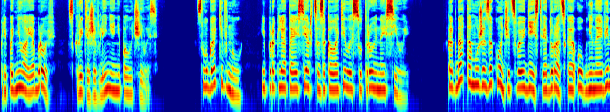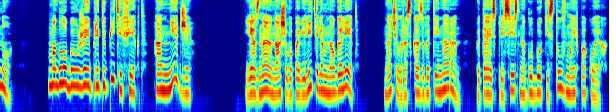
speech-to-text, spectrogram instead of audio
Приподняла я бровь, скрыть оживление не получилось. Слуга кивнул, и проклятое сердце заколотилось с утроенной силой. Когда там уже закончит свое действие дурацкое огненное вино? Могло бы уже и притупить эффект, а нет же. «Я знаю нашего повелителя много лет», — начал рассказывать Тейнаран, пытаясь присесть на глубокий стул в моих покоях.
